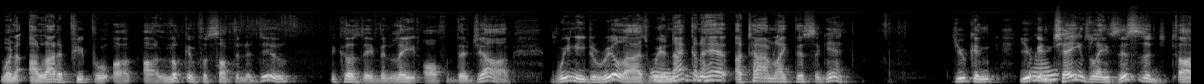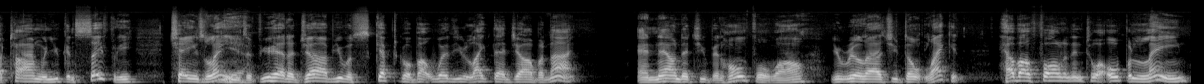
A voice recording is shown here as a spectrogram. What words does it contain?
when a lot of people are, are looking for something to do because they've been laid off of their job. We need to realize we're not going to have a time like this again. You can you can change lanes. This is a uh, time when you can safely change lanes. Yeah. If you had a job, you were skeptical about whether you liked that job or not, and now that you've been home for a while, you realize you don't like it. How about falling into an open lane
